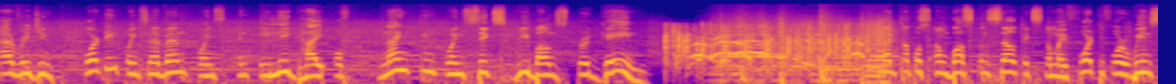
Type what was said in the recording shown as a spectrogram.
averaging 14.7 points and a league high of 19.6 rebounds per game. Nagtapos ang Boston Celtics na may 44 wins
